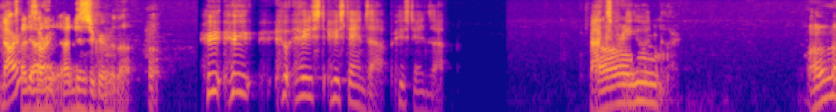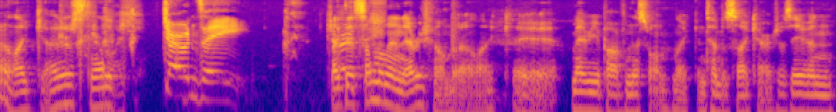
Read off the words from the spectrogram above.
No, I, sorry. I, I disagree with that. who, who, who, who, who stands up? Who stands up? Max pretty Um, good. I don't know. Like I just Really? like Jonesy. Like there's someone in every film that I like. Uh, maybe apart from this one, like in terms of side characters, even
